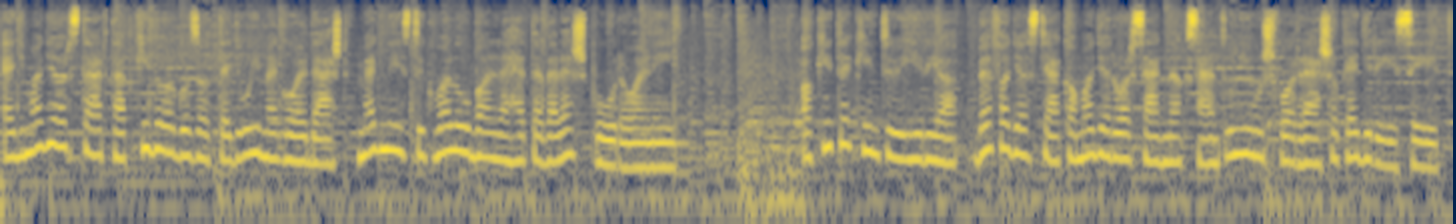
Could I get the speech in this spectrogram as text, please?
Egy magyar startup kidolgozott egy új megoldást, megnéztük valóban lehet-e vele spórolni. A kitekintő írja, befagyasztják a Magyarországnak szánt uniós források egy részét.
